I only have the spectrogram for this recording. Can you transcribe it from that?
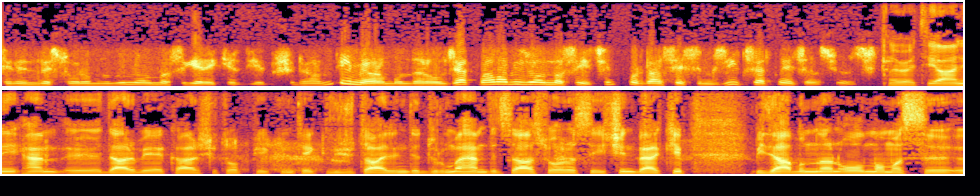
sesinin ve sorumluluğun olması gerekir diye düşünüyorum. Bilmiyorum bunlar olacak mı ama biz olması için buradan sesimizi yükseltmeye çalışıyoruz. işte. Evet yani hem e, darbeye karşı topyekun tek vücut halinde durma hem de daha sonrası için belki bir daha bunların olmaması, e,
